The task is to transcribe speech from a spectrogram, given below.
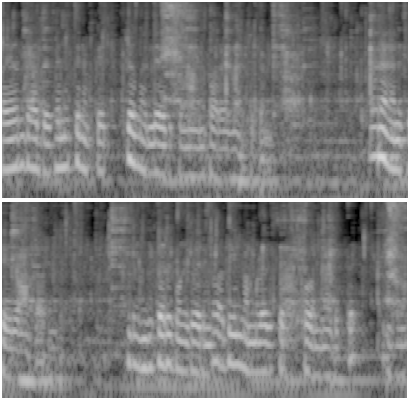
വയറിന്റെ ആ ദഹനത്തിനൊക്കെ ഏറ്റവും നല്ലതായിരിക്കും ഞാൻ പറയാൻ കേട്ടിട്ടുണ്ട്. ഞാനങ്ങനെ ചെയ്ത് നോക്കാറുണ്ട്. അപ്പോൾ ഇഞ്ചിക്കറി കൊണ്ടുവരുമ്പോൾ അതിൽ നമ്മളൊരു സ്വർപ്പ് ഒന്നെടുത്ത് ഒന്ന്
